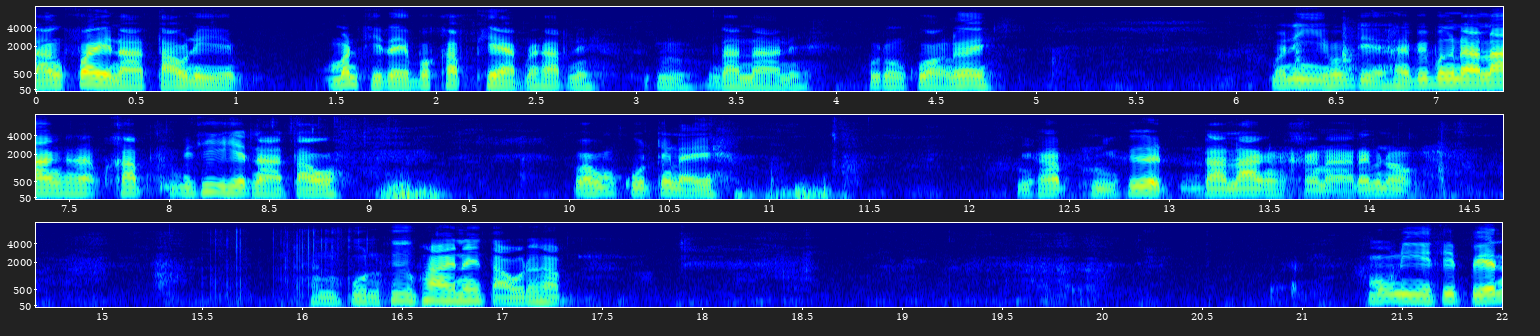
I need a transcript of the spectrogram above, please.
ดังไฟหนาเตานี่ มันสีได้บ่คับแคบนะครับนี่อืด้านหน้านี่คูดกว้างเลยวันนี้ผมจะให้ไปเบิ่งด้านล่างครับครับวิธีเฮ็ดหนาเตาว่าผมขุดจังไหน นี่ครับนี่คือด้านล่างข้างหน้าได้ไหมน้องอันพุ่นคือภายในเตานะครับมงนี้ที่เป็น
